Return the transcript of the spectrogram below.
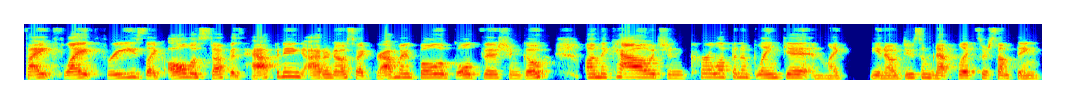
fight, flight, freeze, like all the stuff is happening. I don't know. So I'd grab my bowl of goldfish and go on the couch and curl up in a blanket and like, you know, do some Netflix or something.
